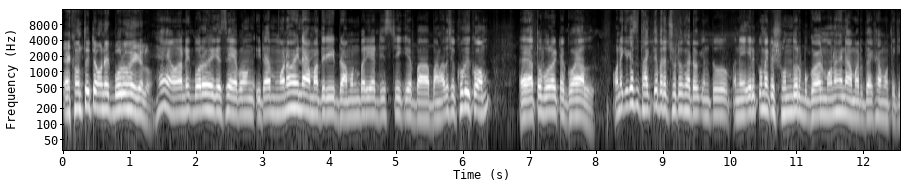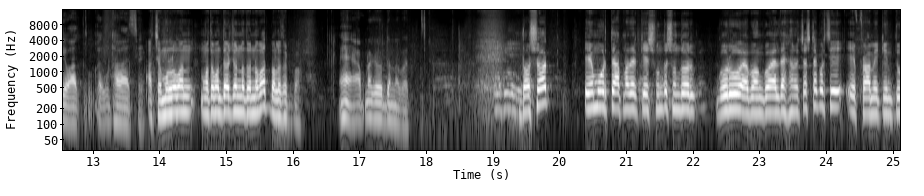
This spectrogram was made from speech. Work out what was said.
এখন তো এটা অনেক বড় হয়ে গেল। হ্যাঁ অনেক বড় হয়ে গেছে এবং এটা মনে হয় না আমাদের এই ব্রাহ্মণবাড়িয়া ডিস্ট্রিক্টে বা বাংলাদেশে খুবই কম এত বড় একটা গয়াল। অনেকের কাছে থাকতে পারে ছোটোখাটো কিন্তু মানে এরকম একটা সুন্দর গয়াল মনে হয় না আমার দেখা মতো কেউ কোথাও আছে। আচ্ছা মূল্যবান মতামত দেওয়ার জন্য ধন্যবাদ ভালো থাকব। হ্যাঁ আপনাকেও ধন্যবাদ। দর্শক এই মুহূর্তে আপনাদেরকে সুন্দর সুন্দর গরু এবং গয়াল দেখানোর চেষ্টা করছি। এ ফার্মে কিন্তু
